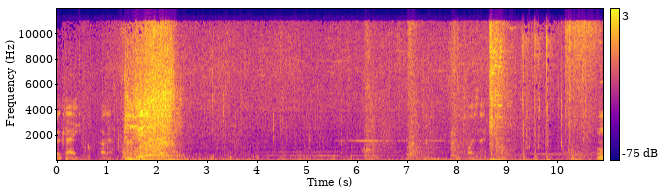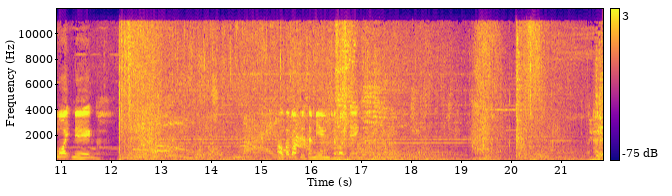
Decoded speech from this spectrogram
Okay. Okay. I'm gonna finish this. Lightning. Oh my gosh, it's immune to lightning. Okay.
